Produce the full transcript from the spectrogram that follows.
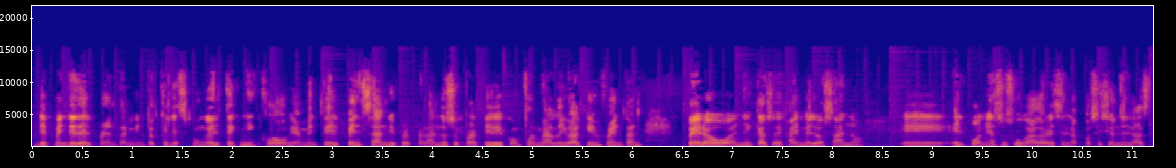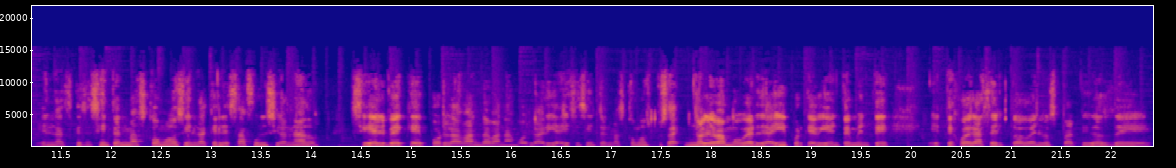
Depende del planteamiento que les ponga el técnico, obviamente él pensando y preparando su partido y conforme al rival que enfrentan, pero en el caso de Jaime Lozano, eh, él pone a sus jugadores en la posición en las, en las que se sienten más cómodos y en la que les ha funcionado. Si él ve que por la banda van a volar y ahí se sienten más cómodos, pues no le va a mover de ahí, porque evidentemente eh, te juegas el todo en los partidos de,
